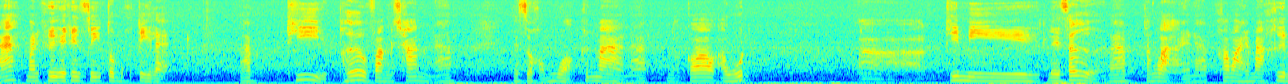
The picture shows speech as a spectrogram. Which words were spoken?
นะ มันคือ ATC ตัวปกติแหละนะครับ ที่เพิ่มฟังก์ชันนะครับ ในส่วนของหมวกขึ้นมานะครับ แล้วก็อาวุธอ่า ที่มีเลเซอร์นะครับทั้งหลายนะครับเข้ามาให้มากขึ้น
